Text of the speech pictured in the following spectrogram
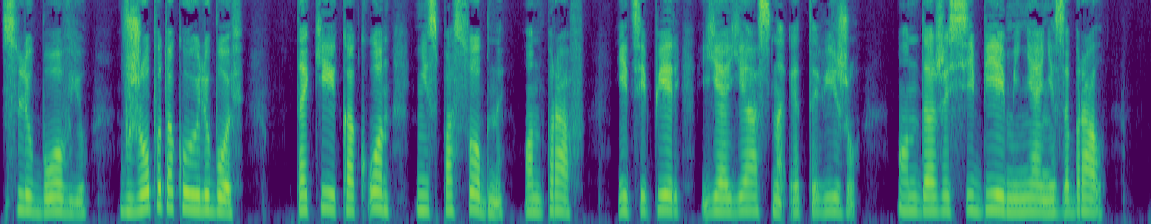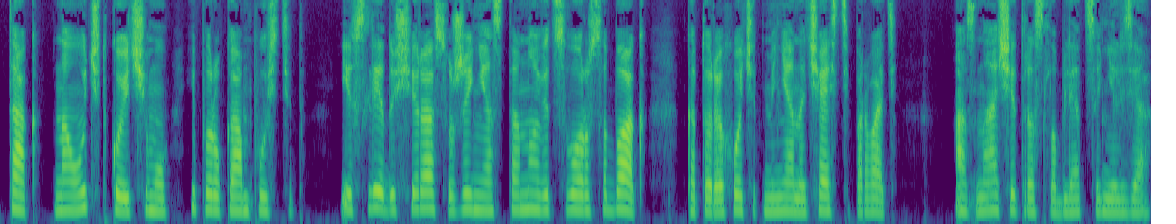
С любовью. В жопу такую любовь. Такие, как он, не способны, он прав. И теперь я ясно это вижу — он даже себе меня не забрал. Так, научит кое-чему и по рукам пустит. И в следующий раз уже не остановит свору собак, которая хочет меня на части порвать. А значит, расслабляться нельзя.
